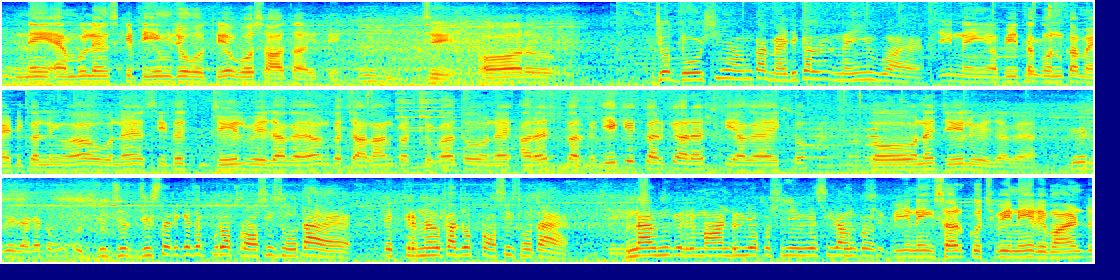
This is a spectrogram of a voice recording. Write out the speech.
नहीं एंबुलेंस की टीम जो होती है वो साथ आई थी। जी और जो दोषी हैं उनका मेडिकल नहीं हुआ है। जी नहीं अभी तक उनका मेडिकल नहीं हुआ। उन्हें सीधे जेल भेजा गया है उनका चालान कट चुका है तो उन्हें अरेस्ट करके एक एक करके अरेस्ट किया गया एक तो। तो उन्हें जेल भेजा गया जेल भेजा गया तो जिस तरीके से पूरा प्रोसेस होता है एक क्रिमिनल का जो प्रोसेस होता है। ना उनकी रिमांड हुई है कुछ नहीं हुई सीधा उनको कुछ भी नहीं सर कुछ भी नहीं रिमांड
